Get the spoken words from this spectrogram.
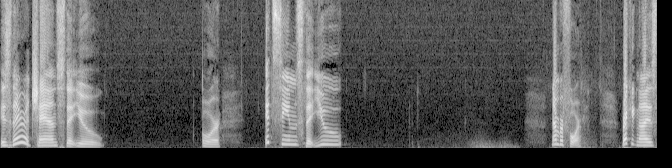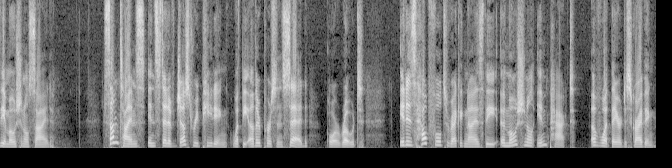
is there a chance that you or it seems that you Number four, recognize the emotional side. Sometimes, instead of just repeating what the other person said or wrote, it is helpful to recognize the emotional impact of what they are describing.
